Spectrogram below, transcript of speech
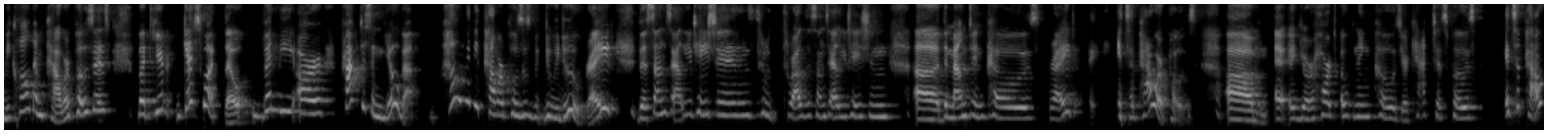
we call them power poses. But guess what though? When we are practicing yoga how many power poses do we do right? The sun salutations through throughout the sun salutation uh, the mountain pose right? It's a power pose. Um, your heart opening pose your cactus pose it's a power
